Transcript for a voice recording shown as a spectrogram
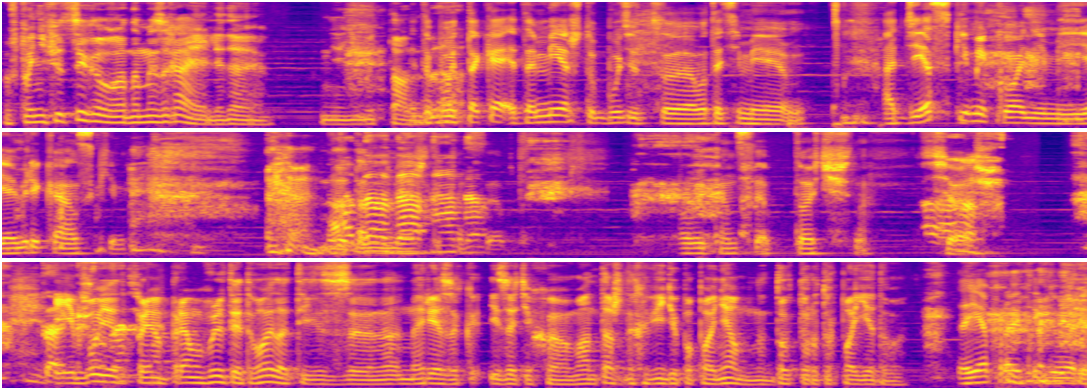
в панифицированном Израиле, да. Где-нибудь там. Это будет такая, это между будет э, вот этими одесскими конями и американскими. Да, да, да, да. Новый концепт, точно. Все. Так, и будет дальше? прям, прям вылетает Вайлот из э, нарезок из этих э, монтажных видео по поням на доктора Турпоедова. Да я про это говорю,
